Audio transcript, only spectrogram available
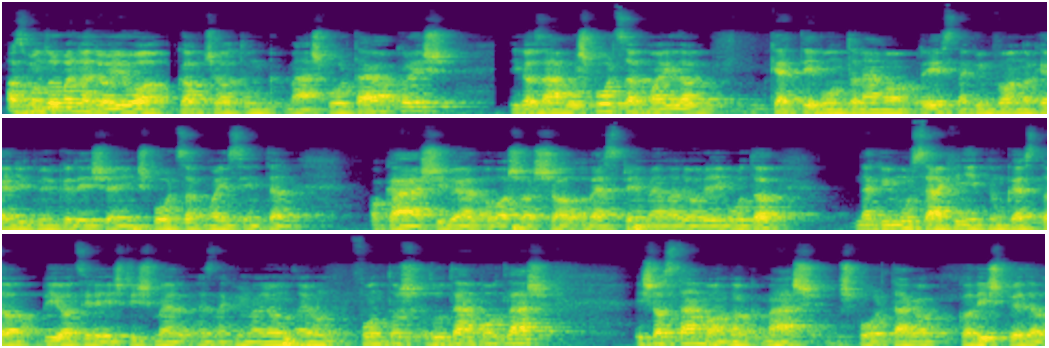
Azt gondolom, hogy nagyon jó a kapcsolatunk más sportágakkal is. Igazából sportszakmailag ketté bontanám a részt, nekünk vannak együttműködéseink sportszakmai szinten, a KSI-vel, a Vasassal, a Veszprémmel nagyon régóta. Nekünk muszáj kinyitnunk ezt a piaci részt is, mert ez nekünk nagyon, nagyon fontos az utánpótlás. És aztán vannak más sportágakkal is, például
